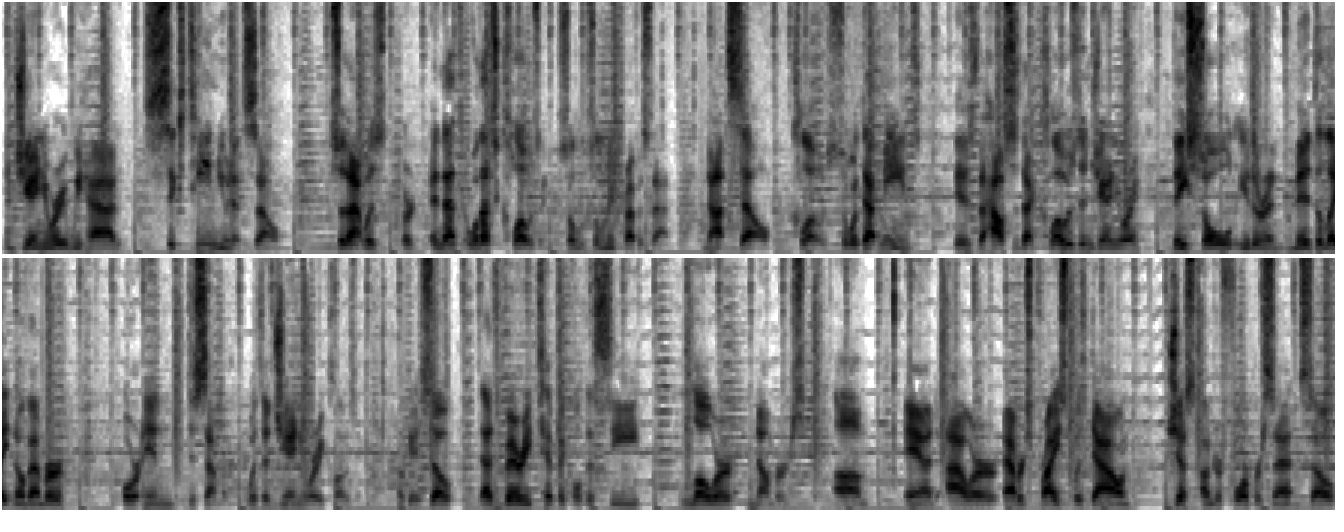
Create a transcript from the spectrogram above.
In January we had 16 units sell so that was, or, and that's, well, that's closing. So, so let me preface that. Not sell, close. So what that means is the houses that closed in January, they sold either in mid to late November or in December with a January closing. Okay, so that's very typical to see lower numbers. Um, and our average price was down just under 4%. So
